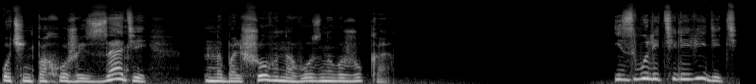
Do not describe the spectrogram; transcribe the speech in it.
очень похожей сзади на большого навозного жука. «Изволите ли видеть,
